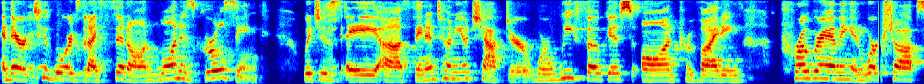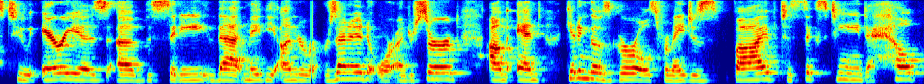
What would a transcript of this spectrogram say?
And there are two boards that I sit on. One is Girls Inc., which is a uh, San Antonio chapter where we focus on providing programming and workshops to areas of the city that may be underrepresented or underserved, um, and getting those girls from ages 5 to 16 to help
